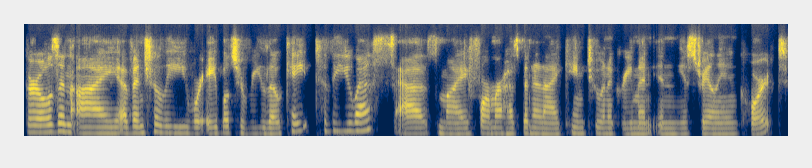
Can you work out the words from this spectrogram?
girls and I eventually were able to relocate to the US as my former husband and I came to an agreement in the Australian court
